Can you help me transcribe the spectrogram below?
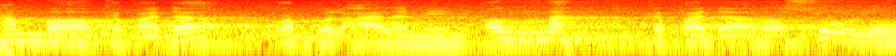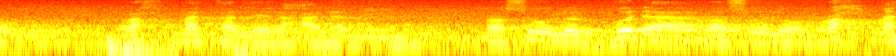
hamba kepada Rabbul Alamin ummah kepada Rasulul rahmatan lil alamin Rasulul huda Rasulul rahmah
